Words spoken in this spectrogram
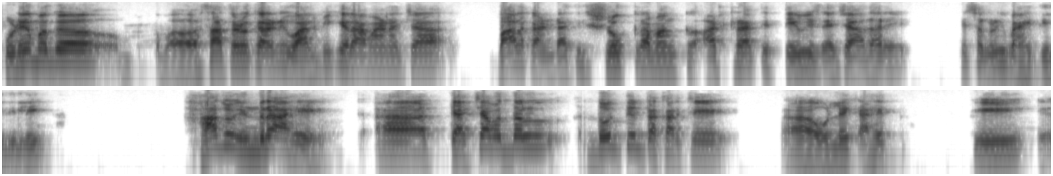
पुढे मग सातळकरांनी वाल्मिकी रामायणाच्या बालकांडातील श्लोक क्रमांक अठरा ते तेवीस याच्या आधारे हे सगळी माहिती दिली. हा जो इंद्र आहे त्याच्याबद्दल दोन तीन प्रकारचे उल्लेख आहेत. की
